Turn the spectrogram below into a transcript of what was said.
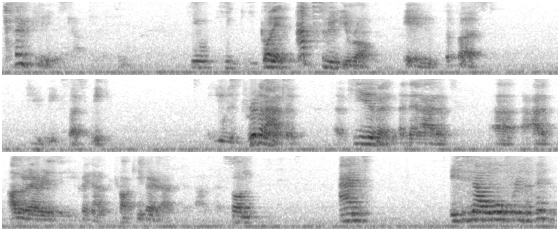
totally miscalculated. He, he, he got it absolutely wrong in the first weeks, first week. He was driven out of, of Kiev and, and then out of uh, out of other areas in Ukraine, out of Kharkiv area, out of, Kherson, and this is now a war for independence.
